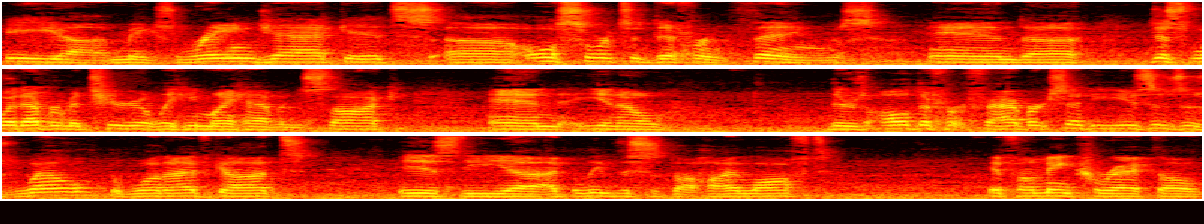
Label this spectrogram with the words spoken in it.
he uh, makes rain jackets, uh, all sorts of different things, and uh, just whatever material he might have in stock. And, you know, there's all different fabrics that he uses as well. The one I've got is the, uh, I believe this is the High Loft. If I'm incorrect, I'll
